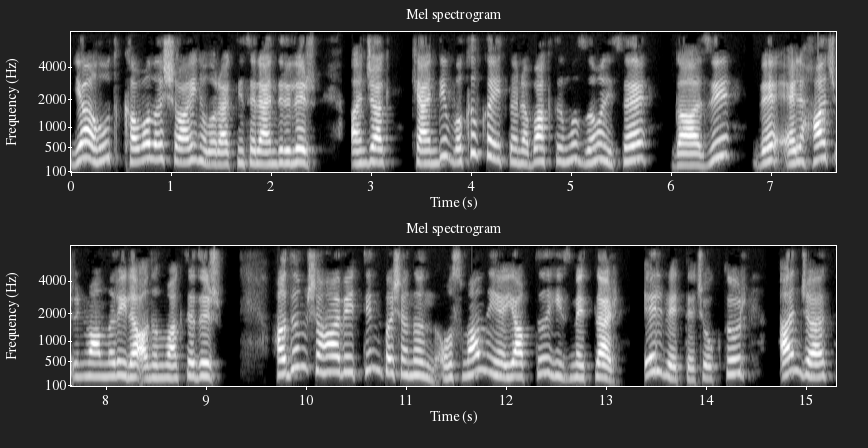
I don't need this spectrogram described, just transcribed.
yahut Kavala Şahin olarak nitelendirilir. Ancak kendi vakıf kayıtlarına baktığımız zaman ise Gazi ve El Hac ünvanlarıyla anılmaktadır. Hadım Şahabettin Paşa'nın Osmanlı'ya yaptığı hizmetler elbette çoktur. Ancak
